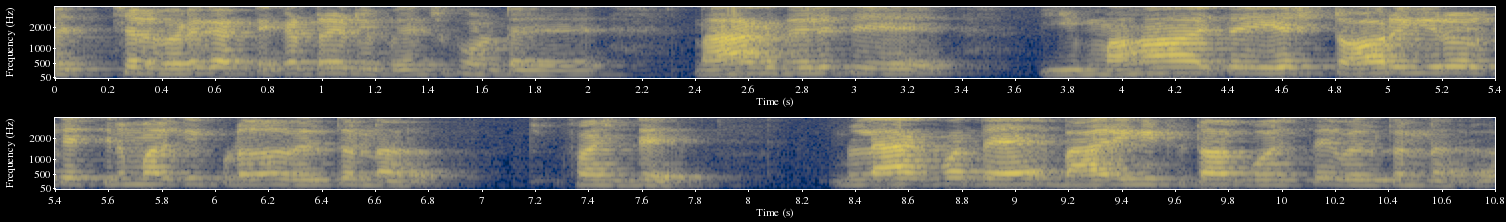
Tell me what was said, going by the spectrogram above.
వెచ్చలు విడగా టికెట్ రేట్లు పెంచుకుంటే నాకు తెలిసి ఈ మహా అయితే ఏ స్టార్ హీరోలకి సినిమాలకి ఇప్పుడు వెళ్తున్నారు. First day. లేకపోతే భారీ హిట్ టాక్ వస్తే వెళ్తున్నారు.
